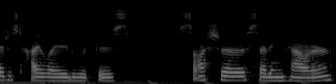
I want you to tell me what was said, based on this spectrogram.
I just highlighted with this Sacha setting powder.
